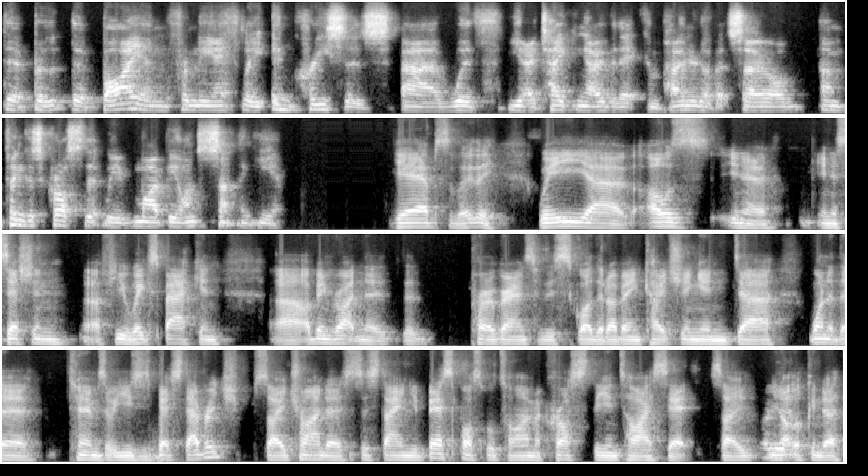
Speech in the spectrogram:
the, the buy-in from the athlete increases uh, with you know taking over that component of it. So I'm fingers crossed that we might be onto something here. Yeah, absolutely. We uh, I was you know in a session a few weeks back, and uh, I've been writing the, the programs for this squad that I've been coaching, and uh, one of the terms that we use is best average. So trying to sustain your best possible time across the entire set. So oh, you're yeah. not looking to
